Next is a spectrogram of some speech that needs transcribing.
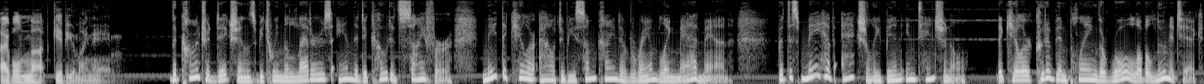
I will not give you my name. The contradictions between the letters and the decoded cipher made the killer out to be some kind of rambling madman. But this may have actually been intentional. The killer could have been playing the role of a lunatic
